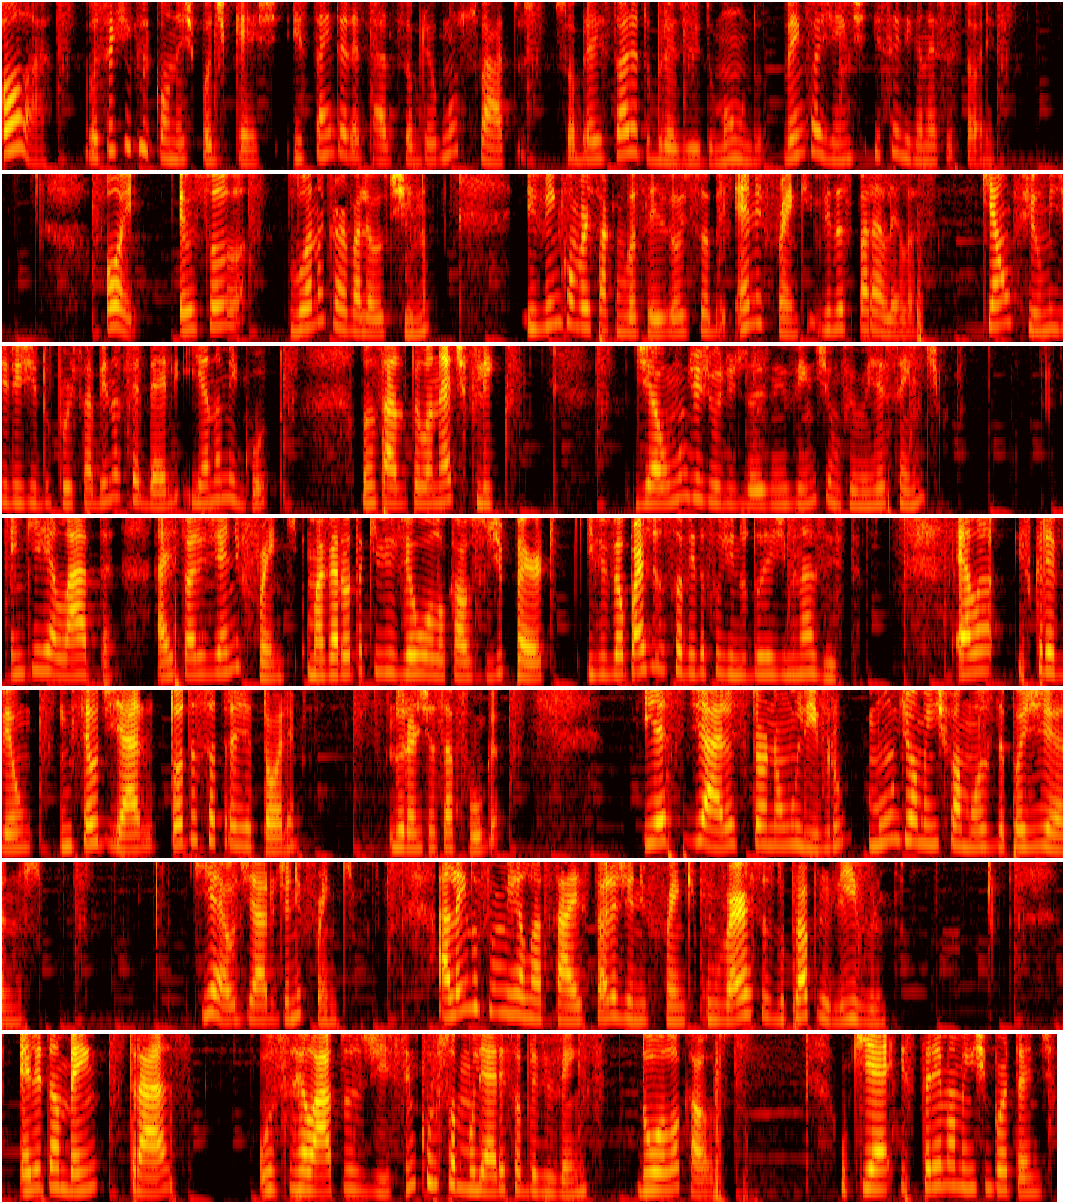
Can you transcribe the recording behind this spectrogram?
Olá! Você que clicou neste podcast e está interessado sobre alguns fatos sobre a história do Brasil e do mundo, vem com a gente e se liga nessa história. Oi, eu sou Luana Carvalho Altino e vim conversar com vocês hoje sobre Anne Frank, Vidas Paralelas, que é um filme dirigido por Sabina Fedeli e Ana Migoto, lançado pela Netflix dia 1 de julho de 2020, um filme recente, em que relata a história de Anne Frank, uma garota que viveu o Holocausto de perto e viveu parte da sua vida fugindo do regime nazista. Ela escreveu em seu diário toda a sua trajetória durante essa fuga, e esse diário se tornou um livro mundialmente famoso depois de anos, que é o Diário de Anne Frank. Além do filme relatar a história de Anne Frank com versos do próprio livro, ele também traz os relatos de cinco mulheres sobreviventes do Holocausto, o que é extremamente importante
